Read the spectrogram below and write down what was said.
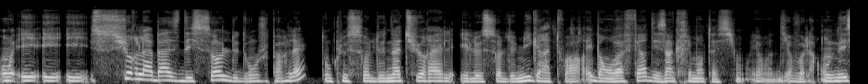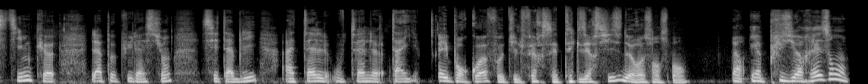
on, et, et, et sur la base des soldes dont je parlais, donc le solde naturel et le solde migratoire, eh ben on va faire des incrémentations et on va dire voilà, on estime que la population s'établit à telle ou telle taille. Et pourquoi faut-il faire cet exercice de recensement? Alors, il y a plusieurs raisons.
